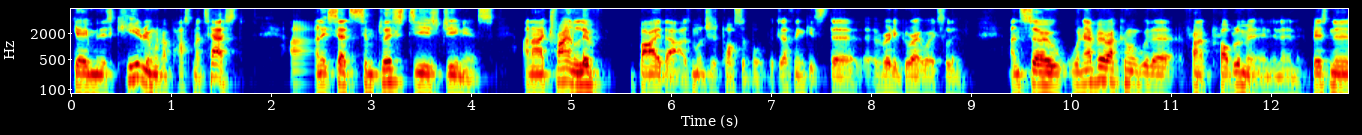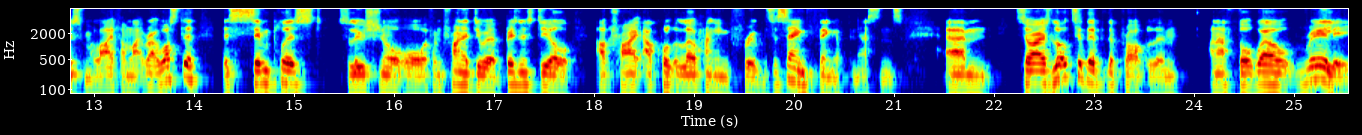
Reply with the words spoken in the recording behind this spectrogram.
gave me this keyring when I passed my test, and it said simplicity is genius, and I try and live by that as much as possible because I think it's the a really great way to live. And so whenever I come up with a kind of problem in, in, in a business, my life, I'm like, right, what's the the simplest solution? Or, or if I'm trying to do a business deal, I'll try, I'll call it the low hanging fruit. It's the same thing in essence. Um, so I was looked at the, the problem and I thought, well, really,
